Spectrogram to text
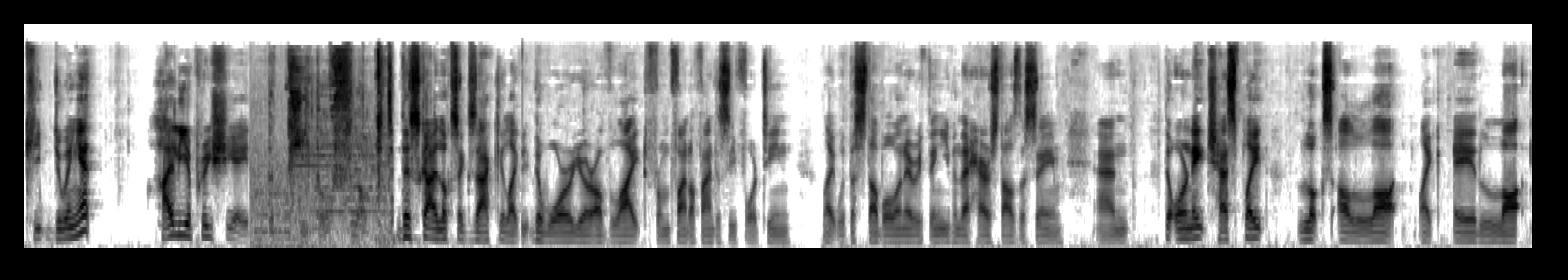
keep doing it. Highly appreciate. The people flocked. This guy looks exactly like the Warrior of Light from Final Fantasy XIV, like with the stubble and everything. Even the hairstyle's the same, and the ornate chest plate looks a lot like a lot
